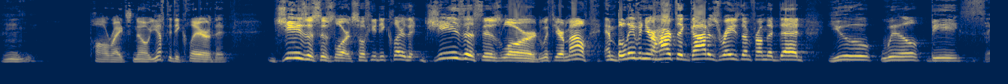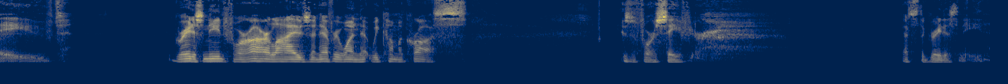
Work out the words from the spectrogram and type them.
And Paul writes, no, you have to declare that Jesus is Lord. So if you declare that Jesus is Lord with your mouth and believe in your heart that God has raised him from the dead, you will be saved greatest need for our lives and everyone that we come across is for a Savior. That's the greatest need.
